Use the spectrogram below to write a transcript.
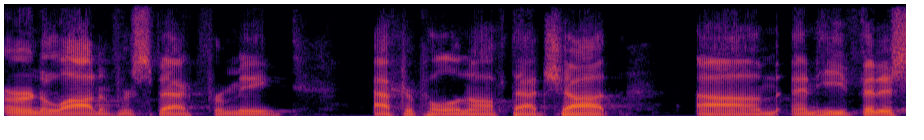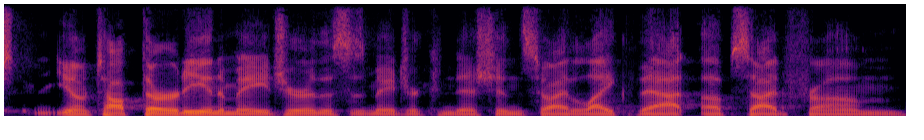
earned a lot of respect for me after pulling off that shot. Um, and he finished, you know, top 30 in a major. This is major condition. So I like that upside from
